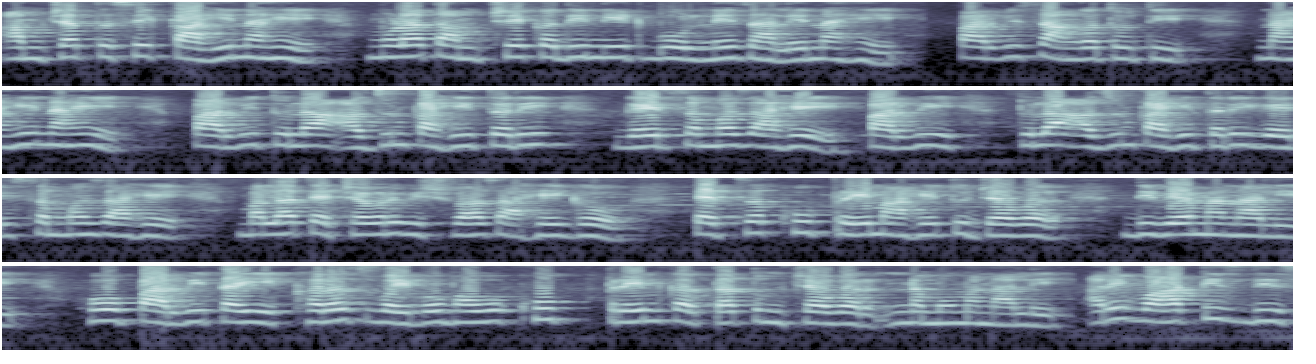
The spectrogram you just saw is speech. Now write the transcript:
आमच्यात तसे काही नाही. मुळात आमचे कधी नीट बोलणे झाले नाही. पारवी सांगत होती नाही नाही. पारवी तुला अजून काहीतरी गैरसमज आहे. पारवी तुला अजून काहीतरी गैरसमज आहे. मला त्याच्यावर विश्वास आहे ग. त्याचं खूप प्रेम आहे तुझ्यावर. दिव्या म्हणाली हो पारवीताई खरंच वैभव भाऊ खूप प्रेम करतात तुमच्यावर नमो म्हणाले. अरे व्हॉट इज दिस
